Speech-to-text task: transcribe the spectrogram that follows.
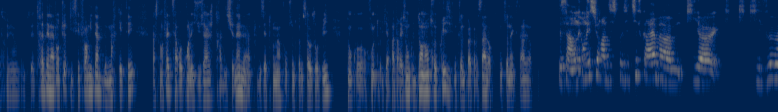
Très, bien. Donc, c'est très belle aventure. Puis c'est formidable de marketer parce qu'en fait, ça reprend les usages traditionnels. Tous les êtres humains fonctionnent comme ça aujourd'hui. Donc, il n'y a pas de raison que dans l'entreprise, ils ne fonctionnent pas comme ça alors qu'ils fonctionnent à l'extérieur. C'est ça. On est, sur un dispositif quand même euh, qui, euh, qui, veut,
